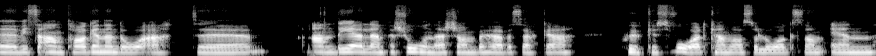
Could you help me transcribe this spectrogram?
eh, vissa antaganden då att andelen personer som behöver söka sjukhusvård kan vara så låg som en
